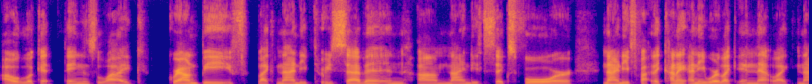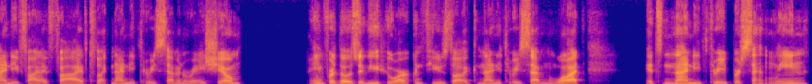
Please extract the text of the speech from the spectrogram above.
i'll look at things like ground beef like 93.7 um 96.4 95 like kind of anywhere like in that like 95.5 to like 93.7 ratio and for those of you who are confused like 93.7 what it's 93% lean,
